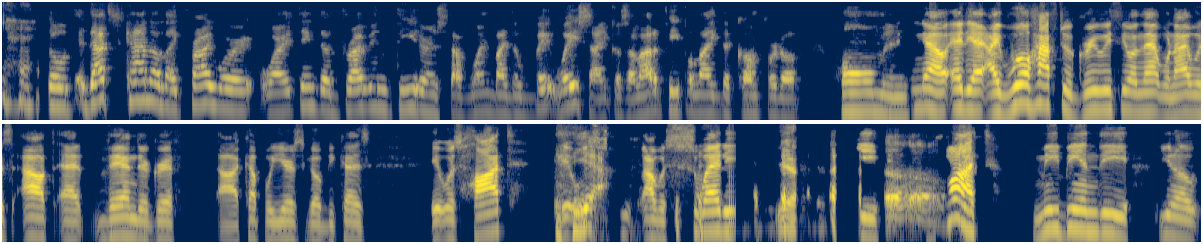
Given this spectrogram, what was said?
so that's kind of like probably where, where I think the drive in theater and stuff went by the wayside because a lot of people like the comfort of home. And Now, Eddie, I, I will have to agree with you on that. When I was out at Vandergrift uh, a couple years ago, because it was hot, it was, Yeah. I was sweaty. Yeah. but me being the you know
